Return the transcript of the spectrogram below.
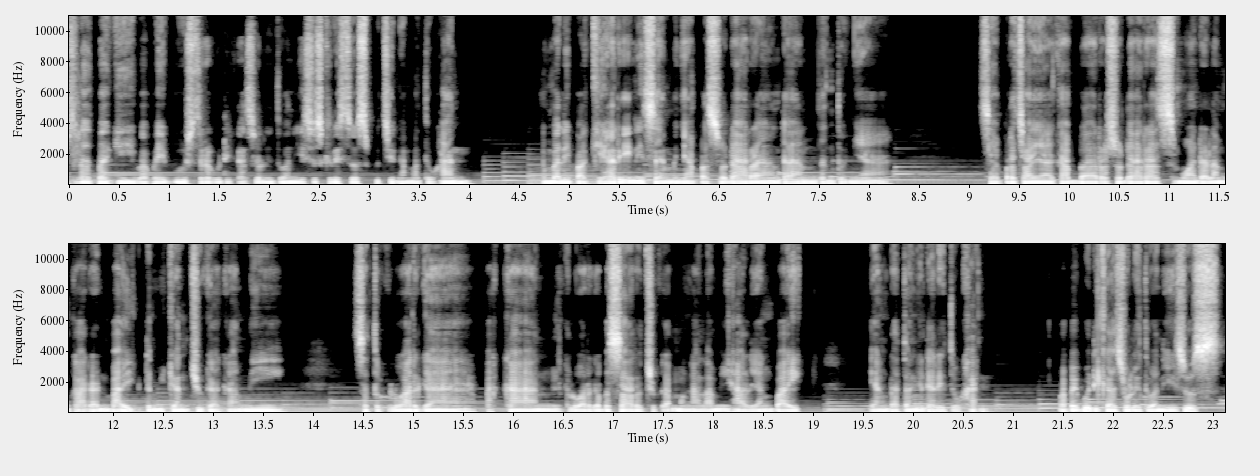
selamat pagi Bapak Ibu, saudaraku dikasih Tuhan Yesus Kristus, puji nama Tuhan. Kembali pagi hari ini saya menyapa saudara dan tentunya saya percaya kabar saudara semua dalam keadaan baik, demikian juga kami, satu keluarga, bahkan keluarga besar juga mengalami hal yang baik yang datangnya dari Tuhan. Bapak Ibu dikasih oleh Tuhan Yesus,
